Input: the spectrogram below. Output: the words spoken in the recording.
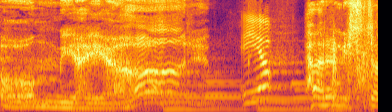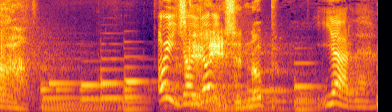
Om jeg har Ja. Her er lista. Oi, Skal oi, jeg oi. lese den opp? Gjør det.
